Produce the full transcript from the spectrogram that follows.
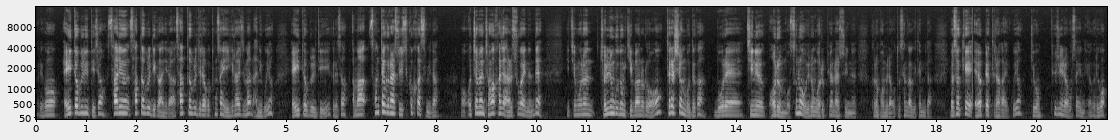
그리고 AWD죠. 4WD가 아니라 4WD라고 통상 얘기를 하지만 아니고요. AWD. 그래서 아마 선택을 할 수 있을 것 같습니다. 어, 어쩌면 정확하지 않을 수가 있는데 이 친구는 전륜 구동 기반으로 트랙션 모드가 모래, 진흙, 얼음, 뭐 스노우 이런 거를 표현할 수 있는 그런 범위라고 또 생각이 됩니다. 6개 에어백 들어가 있고요. 기본 표준이라고 써 있네요. 그리고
